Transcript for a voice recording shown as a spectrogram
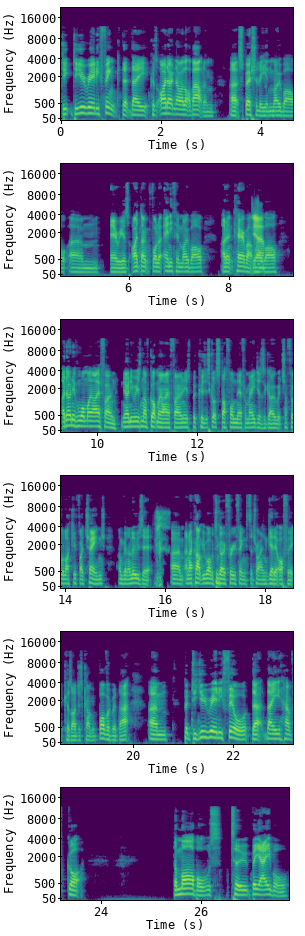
do, do you really think that they, because I don't know a lot about them, uh, especially in mobile um, areas. I don't follow anything mobile. I don't care about Yeah. mobile. I don't even want my iPhone. The only reason I've got my iPhone is because it's got stuff on there from ages ago, which I feel like if I change, I'm going to lose it. Um, and I can't be bothered to go through things to try and get it off it because I just can't be bothered with that. Um, but do you really feel that they have got the marbles to be able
